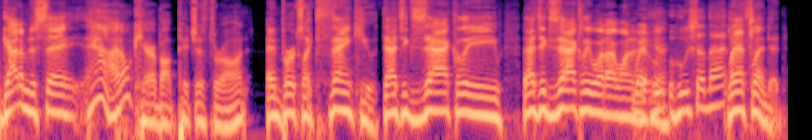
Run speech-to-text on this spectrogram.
got him to say, "Yeah, I don't care about pitches thrown." And Bert's like, "Thank you. That's exactly that's exactly what I wanted Wait, to hear." who, who said that? Lance Lynn did.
